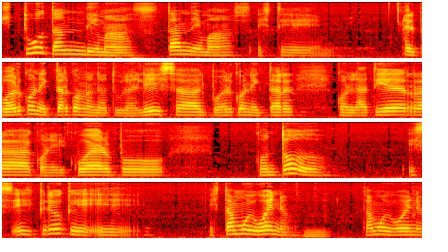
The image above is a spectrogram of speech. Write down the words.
estuvo tan de más, tan de más, este, el poder conectar con la naturaleza, el poder conectar con la tierra, con el cuerpo, con todo. Es, es- creo que eh, está muy bueno, Mm. está muy bueno.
